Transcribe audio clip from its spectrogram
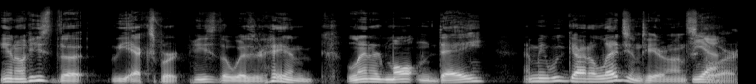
You know, he's the the expert. He's the wizard. Hey, and Leonard Maltin Day. I mean, we got a legend here on Score. Yeah.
